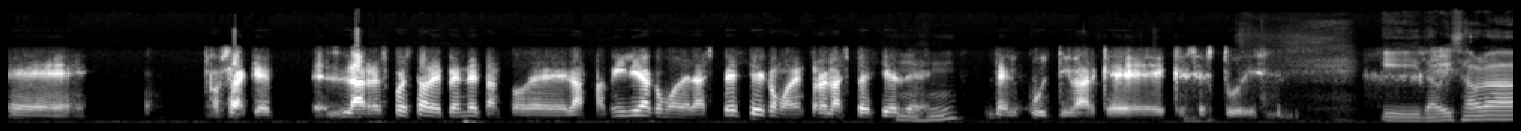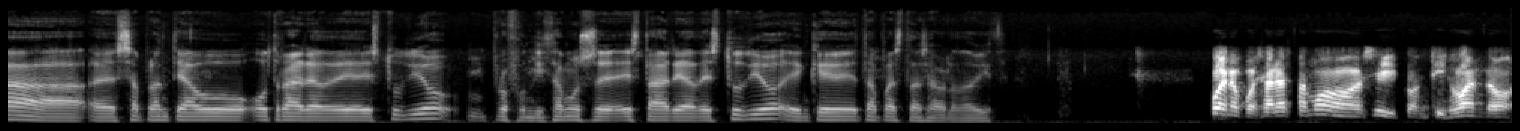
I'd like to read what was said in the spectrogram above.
Eh, o sea que la respuesta depende tanto de la familia como de la especie, como dentro de la especie del cultivar que, se estudie. Y David, ahora eh, se ha planteado otra área de estudio. Profundizamos esta área de estudio. ¿En qué etapa estás ahora, David? Bueno, pues ahora estamos, sí, continuando.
